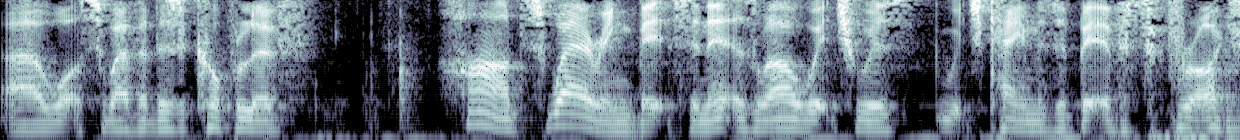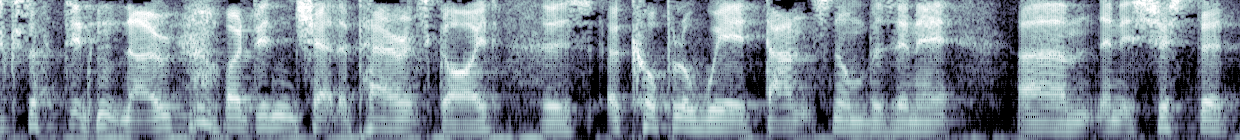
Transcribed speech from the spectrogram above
uh, whatsoever. There's a couple of hard swearing bits in it as well, which was which came as a bit of a surprise because I didn't know. I didn't check the parents' guide. There's a couple of weird dance numbers in it, um, and it's just a,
